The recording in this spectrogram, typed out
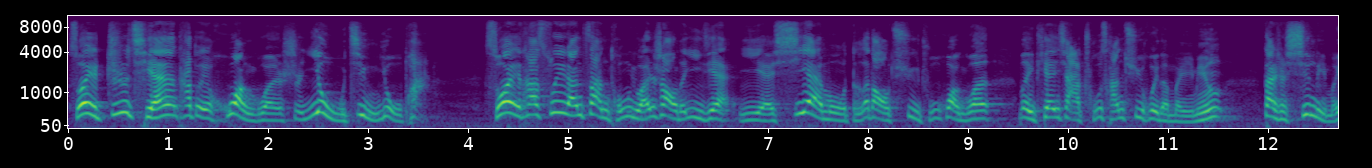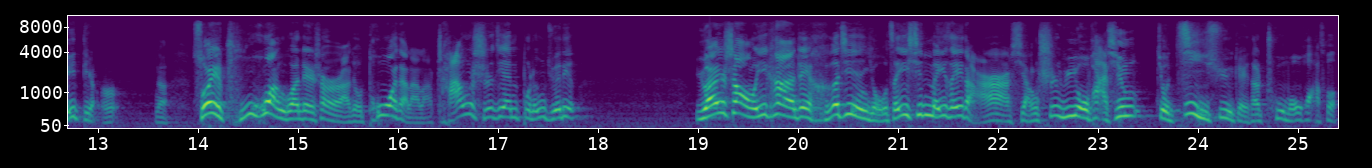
所以之前他对宦官是又敬又怕。所以他虽然赞同袁绍的意见，也羡慕得到去除宦官、为天下除残去秽的美名，但是心里没底儿。那所以除宦官这事儿啊，就拖下来了，长时间不能决定。袁绍一看这何进有贼心没贼胆儿，想吃鱼又怕腥，就继续给他出谋划策，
